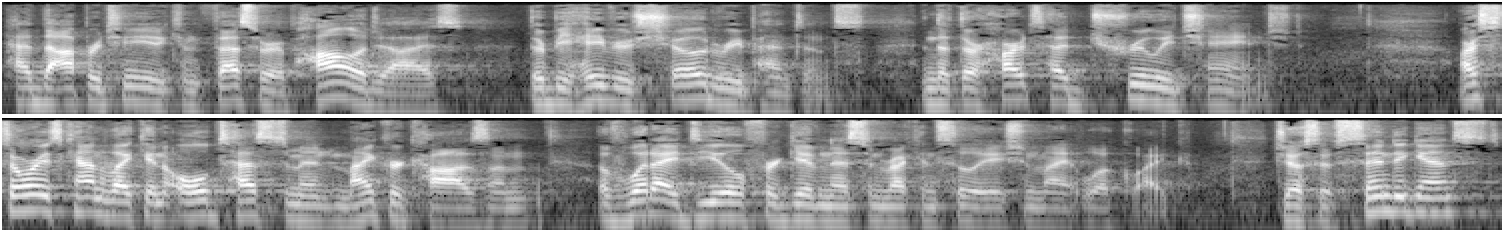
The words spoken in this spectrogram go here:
had the opportunity to confess or apologize, their behavior showed repentance and that their hearts had truly changed. Our story is kind of like an Old Testament microcosm of what ideal forgiveness and reconciliation might look like. Joseph sinned against,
